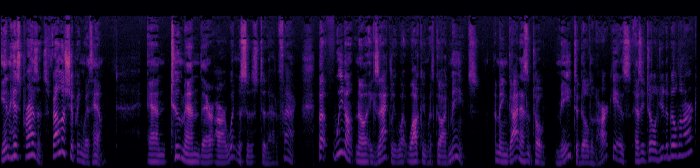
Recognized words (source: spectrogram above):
in His presence, fellowshipping with Him. And two men there are witnesses to that effect. But we don't know exactly what walking with God means. I mean, God hasn't told me to build an ark. He has, has He told you to build an ark?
